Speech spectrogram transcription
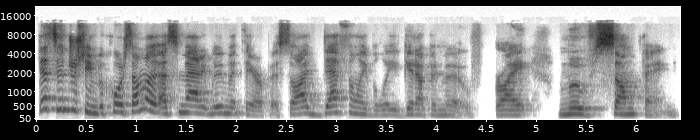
That's interesting because I'm a, a somatic movement therapist. So I definitely believe get up and move, right? Move something.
